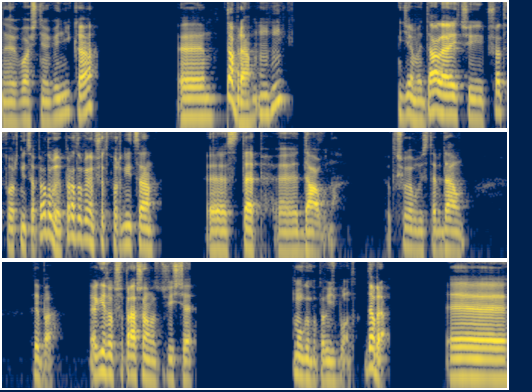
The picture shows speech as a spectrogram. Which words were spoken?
e, właśnie wynika. E, dobra. Mhm. Idziemy dalej, czyli przetwornica, prawdopodobnie, prawdopodobnie przetwornica e, step down. To chyba mówi step down. Chyba. Jak nie, to przepraszam, oczywiście. Mogłem popełnić błąd. Dobra. Eee,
